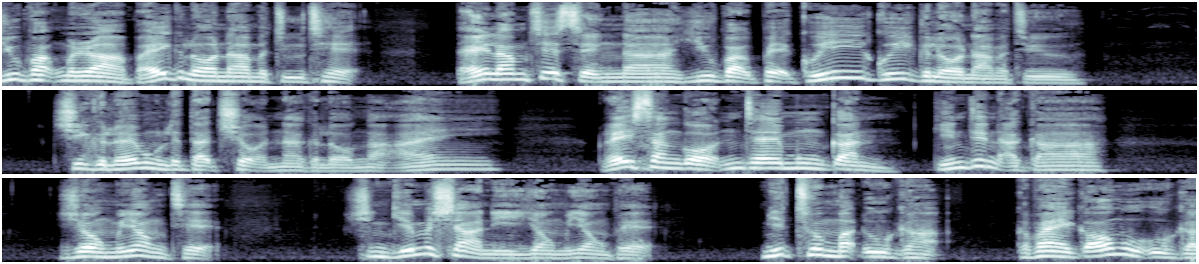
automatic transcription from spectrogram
ยูบักมราไปกลอนามาจูเชแต่ลำเชเสงนายูบักเพกุยกุยกลอนามาจูชีกลวยมุงเลตัดชอนากลองาไอไรสังก็อันใจมุงกันกินดินอากาယုံမယုံချက်ရှင်ကြီးမရှာနီယုံမယုံဖက်မြစ်ထုမတ်ဥကကပိုင်ကောင်းမှုဥက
